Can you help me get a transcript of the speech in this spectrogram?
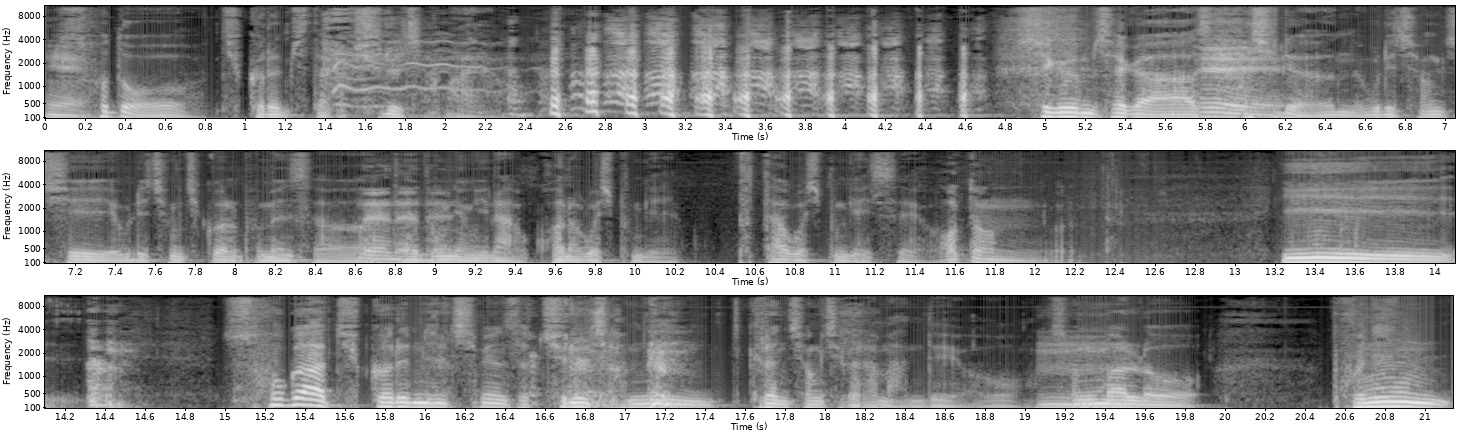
예. 소도 뒷걸음치다가 쥐를 잡아요. 지금 제가 예. 사실은 우리 정치, 우리 정치권을 보면서 네네네. 대통령이나 권하고 싶은 게, 부탁하고 싶은 게 있어요. 어떤 걸? 이 소가 뒷걸음질 치면서 쥐를 잡는 그런 정책을 하면 안 돼요. 음. 정말로 본인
